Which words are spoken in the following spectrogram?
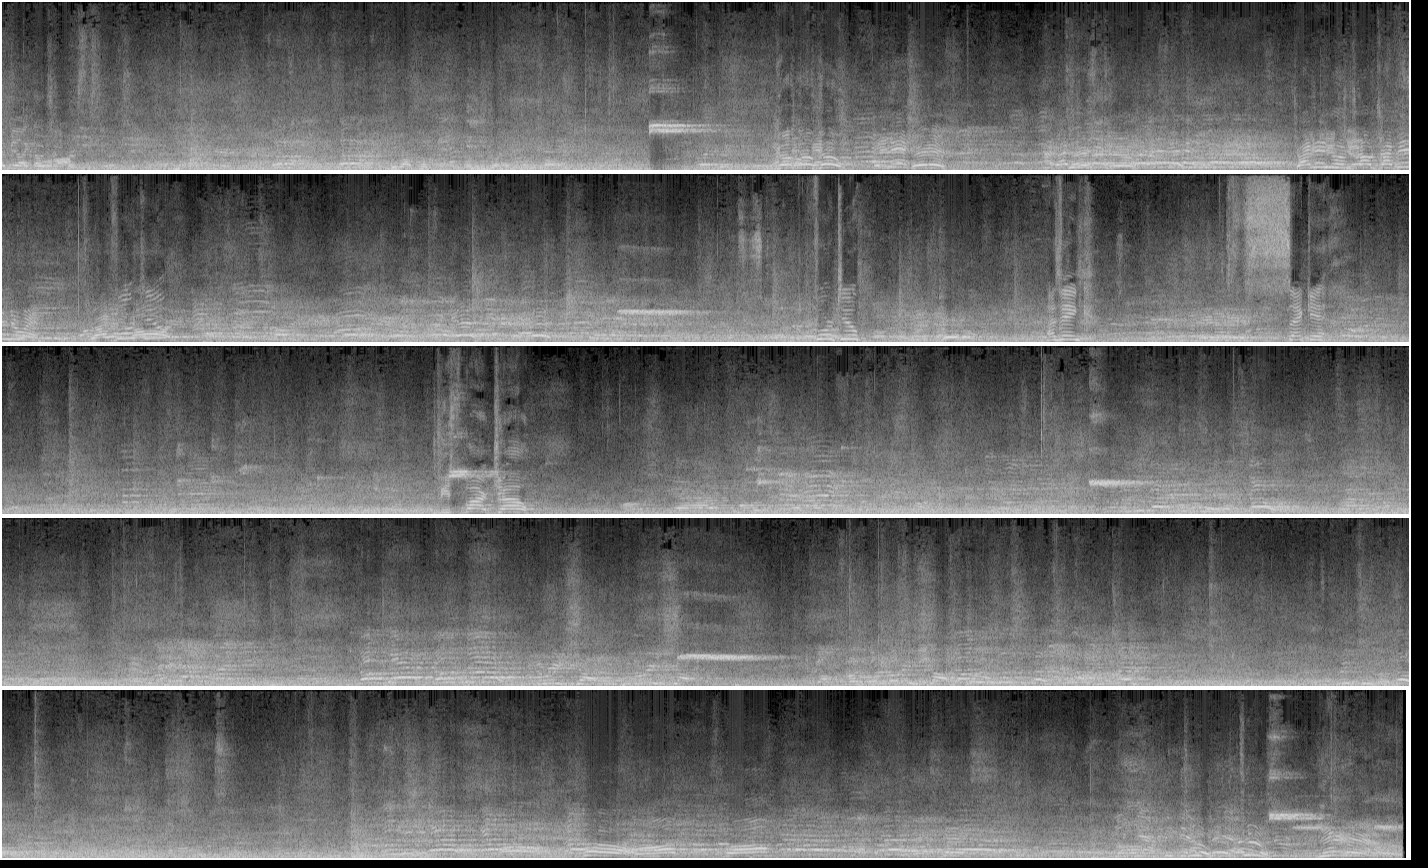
It'd be like OG versus Steelers. We got two names. We'll just go ahead and win the ball. Go, go, go! Finish! Finish. There's two. Drive into him, Joe! Drive into him! Drive it Four, two. hard. Four two. I think. Second. Be smart, Joe! Oh,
